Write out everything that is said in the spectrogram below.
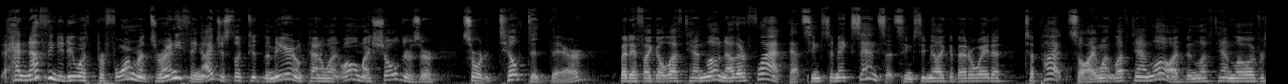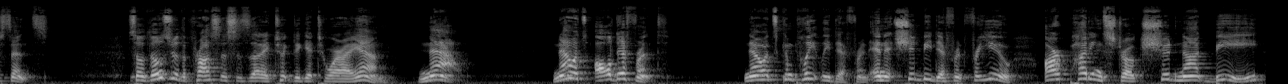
It had nothing to do with performance or anything. I just looked at the mirror and kind of went, oh, my shoulders are sort of tilted there. But if I go left hand low, now they're flat. That seems to make sense. That seems to me like a better way to, to putt. So I went left hand low. I've been left hand low ever since. So those are the processes that I took to get to where I am. Now, now it's all different. Now it's completely different, and it should be different for you. Our putting strokes should not be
